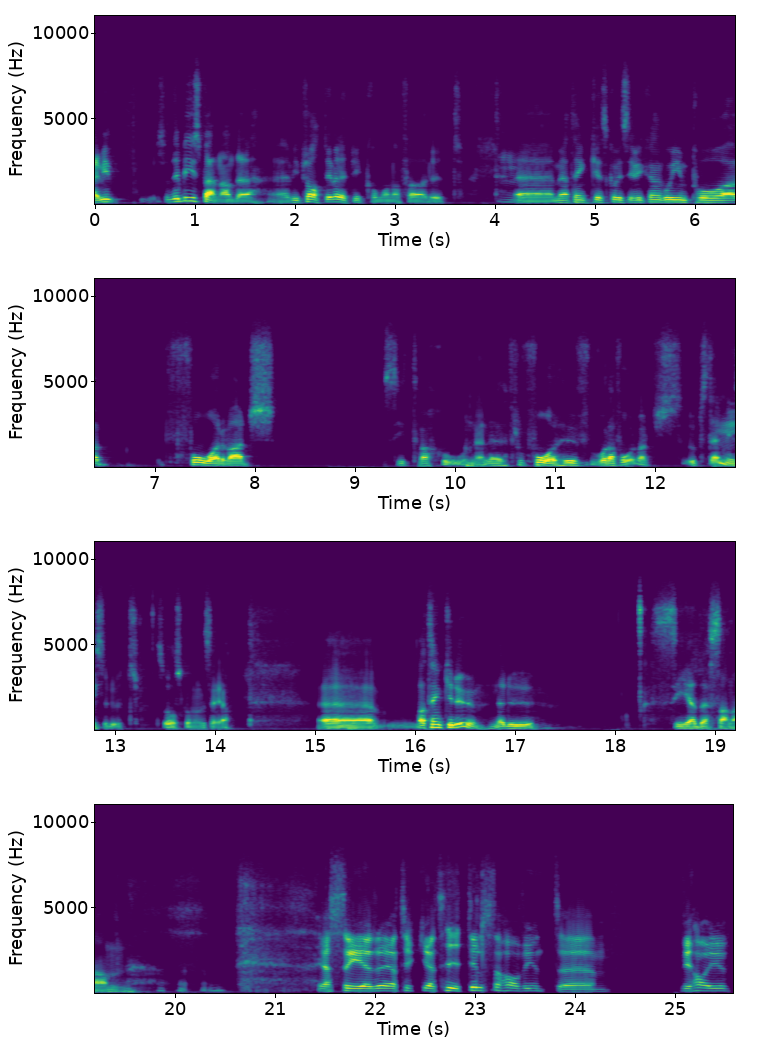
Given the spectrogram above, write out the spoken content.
nej, vi, så det blir ju spännande. Eh, Vi pratade väldigt mycket om honom förut. Mm. Eh, Men jag tänker, ska vi se, vi kan gå in på forwards situation eller for, hur våra forwards uppställning Mm. ser ut. Så ska man väl säga. Eh, vad tänker du när du ser dessa namn? Jag ser, jag tycker att hittills så har vi inte... Vi har ju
